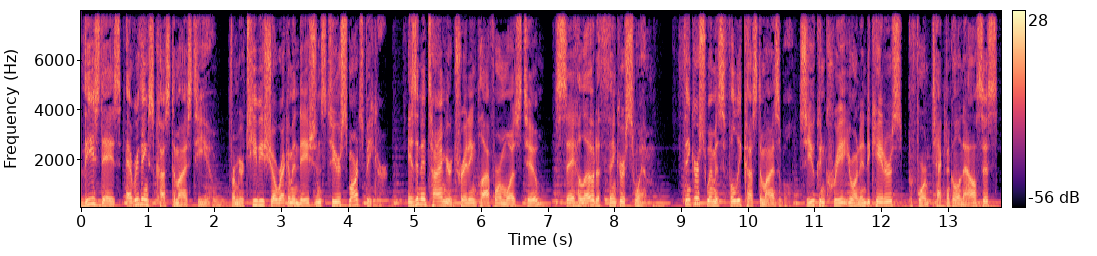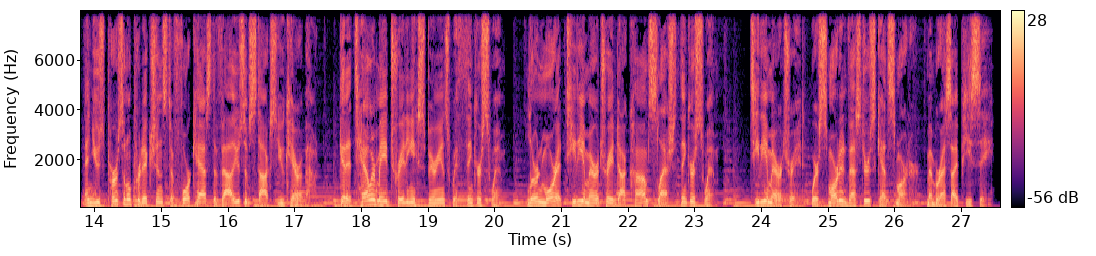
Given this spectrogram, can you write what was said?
These days, everything's customized to you, from your TV show recommendations to your smart speaker. Isn't it time your trading platform was too? Say hello to Thinkorswim. Thinkorswim is fully customizable, so you can create your own indicators, perform technical analysis, and use personal predictions to forecast the values of stocks you care about. Get a tailor-made trading experience with Thinkorswim. Learn more at tdameritrade.com slash thinkorswim. TD Ameritrade, where smart investors get smarter. Member SIPC.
